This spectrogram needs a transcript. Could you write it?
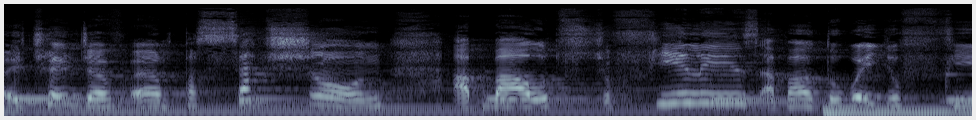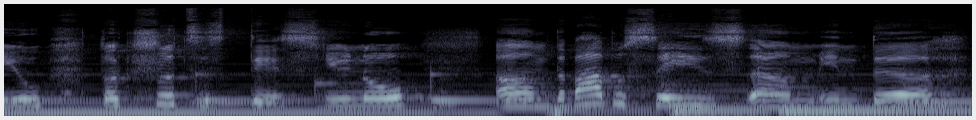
a change of um, perception about your feelings about the way you feel. The truth is this you know um the bible says um in the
